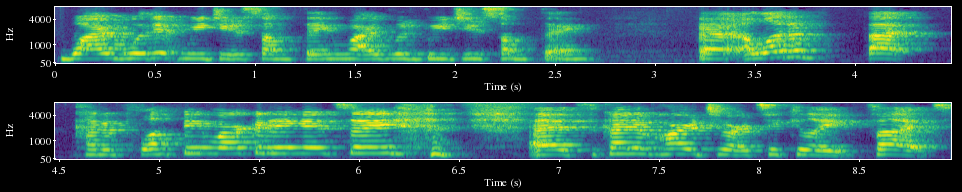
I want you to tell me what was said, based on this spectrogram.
why wouldn't we do something? Why would we do something? Uh, a lot of that kind of fluffy marketing, I'd say. uh, it's kind of hard to articulate, but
